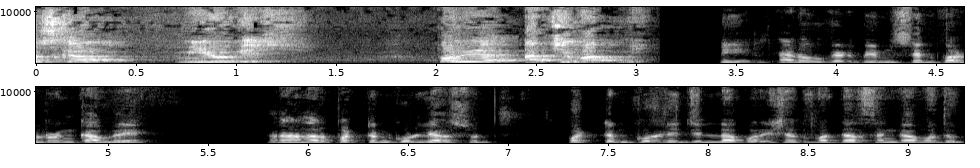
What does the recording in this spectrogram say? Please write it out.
नमस्कार मी योगेश. पाहूया आजची बातमी. मी ऍडव्होकेट भीमसेन पांडुरंग कांबळे राहणार पट्टणकोर्ली असून पट्टणकोर्ली जिल्हा परिषद मतदारसंघामधून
